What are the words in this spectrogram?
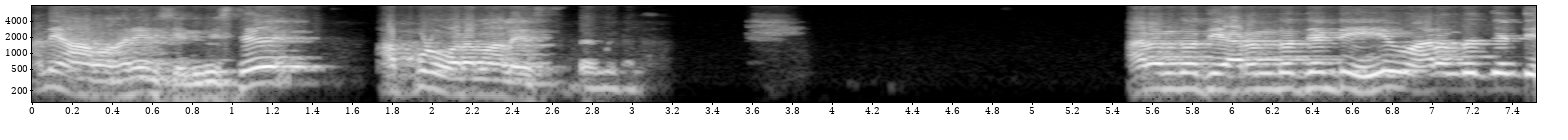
అని ఆ మహనీయుడు చదివిస్తే అప్పుడు వరమాల వేస్తుందండి కదా. అరంధోతి అరంధోతి అంటే ఏం? అరంధోతి అంటే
